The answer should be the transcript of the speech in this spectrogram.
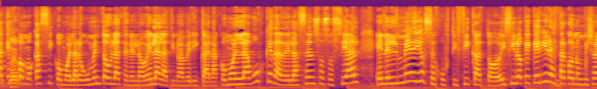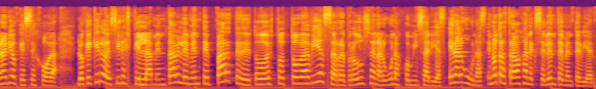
gente, que claro. es como casi como el argumento de la telenovela latinoamericana, como en la búsqueda del ascenso social, en el medio se justifica todo. Y si lo que quería era estar con un millonario, que se joda. Lo que quiero decir es que lamentablemente parte de todo esto todavía se reproduce en algunas comisarías. En algunas, en otras trabajan excelentemente bien.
